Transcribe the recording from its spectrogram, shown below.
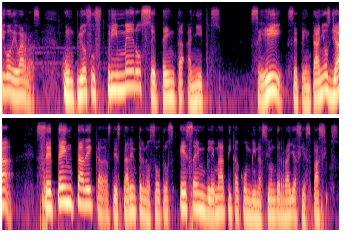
de barras cumplió sus primeros 70 añitos. Sí, 70 años ya. 70 décadas de estar entre nosotros esa emblemática combinación de rayas y espacios.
